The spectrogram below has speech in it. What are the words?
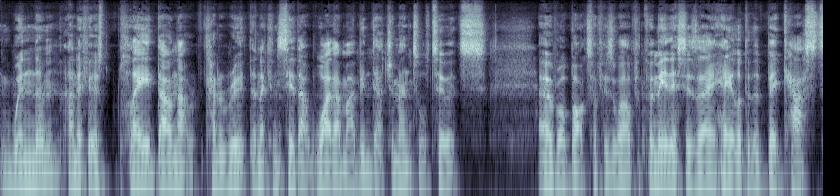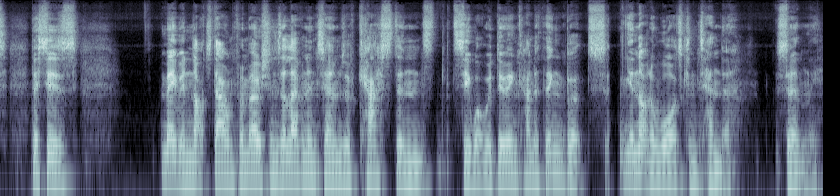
win them. And if it was played down that kind of route, then I can see that why that might have been detrimental to its overall box office as well. For me, this is a hey, look at the big cast. This is maybe knocks down from Ocean's Eleven in terms of cast and see what we're doing kind of thing, but you're not an awards contender, certainly.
